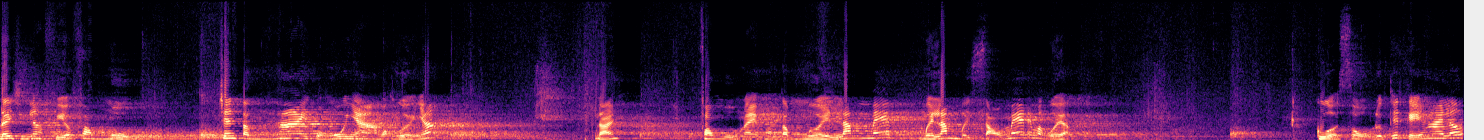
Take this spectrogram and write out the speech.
Đây chính là phía phòng ngủ trên tầng 2 của ngôi nhà, mọi người nhé Đấy phòng ngủ này khoảng tầm 15 mét 15 16 mét đấy mọi người ạ. Cửa sổ được thiết kế hai lớp.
